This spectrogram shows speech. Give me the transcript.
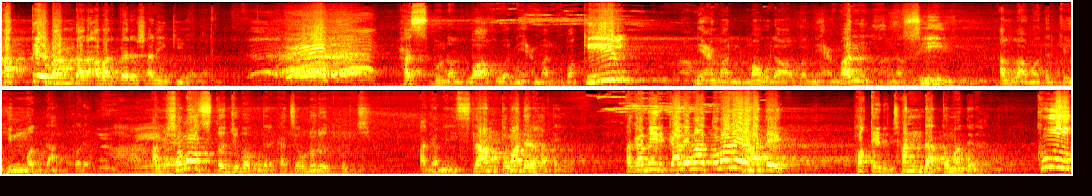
থাকতে বান্দার আবার পেরেশানি কি আবার? হাসবুন আল্লাহ নি'মাল ওয়াকিল নি'মাল মাওলা ওয়া নি'মান নাসির। আল্লাহ আমাদেরকে হিম্মত দান করে আমি সমস্ত যুবকদের কাছে অনুরোধ করছি আগামীর ইসলাম তোমাদের হাতে আগামীর কালেমা তোমাদের হাতে হকের ঝান্ডা তোমাদের হাতে। খুব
